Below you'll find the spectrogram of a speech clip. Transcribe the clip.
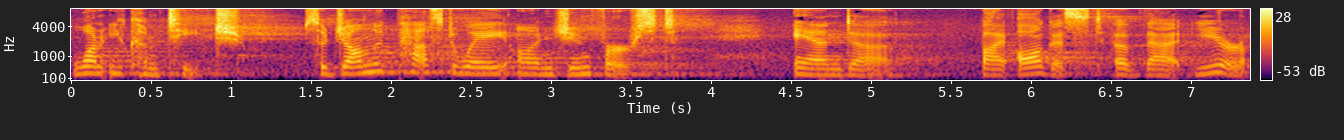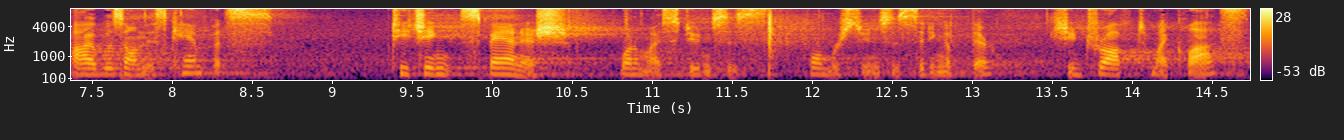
why don't you come teach? So John Luke passed away on June 1st, and uh, by August of that year, I was on this campus teaching Spanish one of my students is, former students is sitting up there. She dropped my class.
